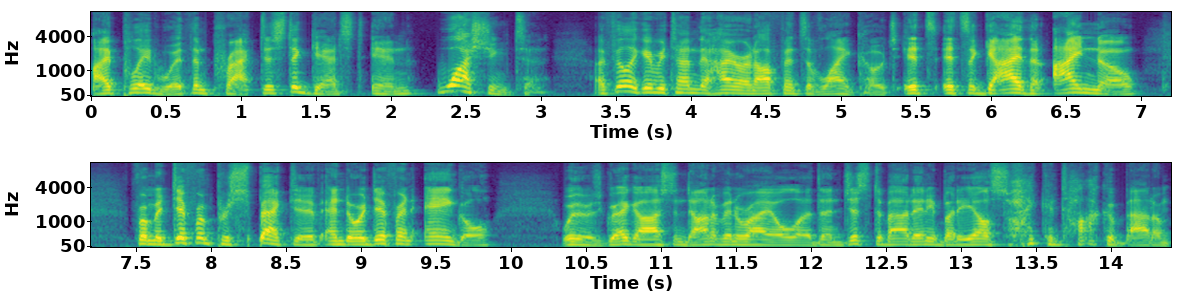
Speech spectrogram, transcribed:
I played with and practiced against in Washington. I feel like every time they hire an offensive line coach, it's it's a guy that I know from a different perspective and or a different angle, whether it's Greg Austin, Donovan Raiola, than just about anybody else. So I can talk about them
